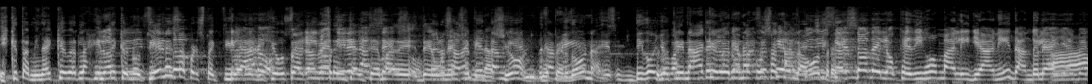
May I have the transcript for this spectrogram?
Es que también hay que ver la gente que estoy no tiene esa perspectiva claro, religiosa no frente al el tema de, una ¿saben que inseminación. también- Me también, perdonas. eh, digo yo no tiene nada que ver una cosa es que con la estoy otra. diciendo de lo que dijo Malillani, dándole a ella Ah, el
